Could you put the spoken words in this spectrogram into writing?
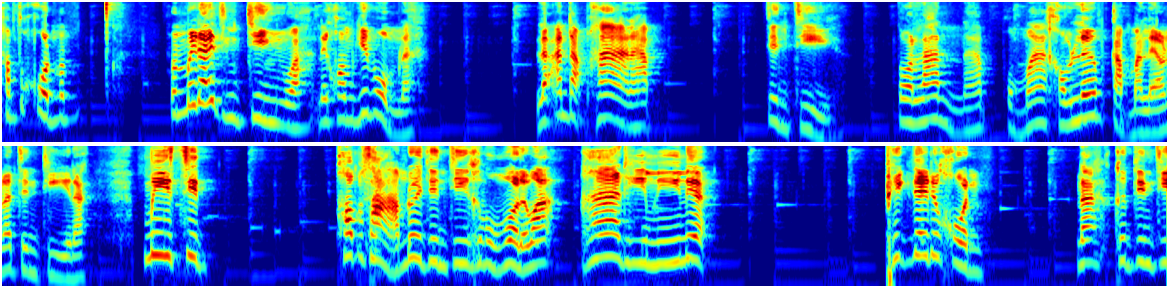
ครับทุกคนมันมันไม่ได้จริงๆว่ะในความคิดผมนะ และอันดับ 5 นะครับเจนจีตัวลั่นนะครับ ผมว่าเขาเริ่มกลับมาแล้วนะเจนจีนะ มีสิทธิ์ท็อปสามด้วยเจนจีคือผมบอกเลยว่า 5 ทีมนี้เนี่ยพลิกได้ทุกคนนะ คือเจนจี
